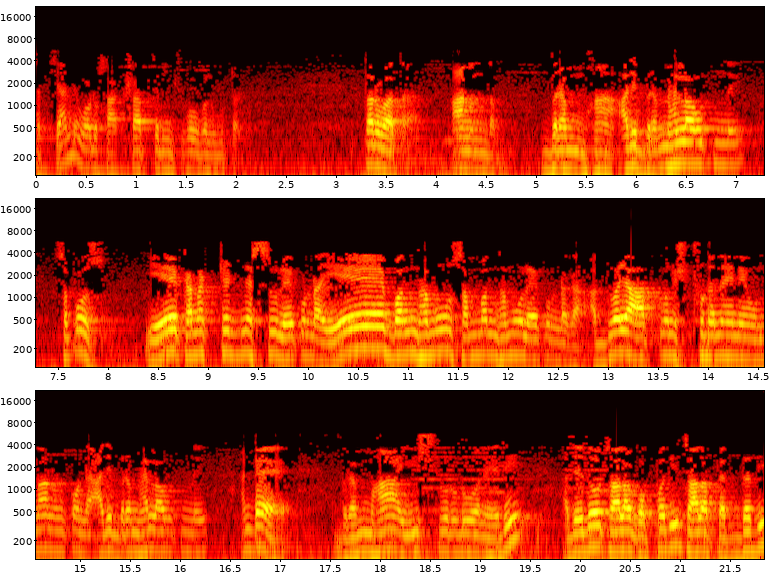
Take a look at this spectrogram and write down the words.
సత్యాన్ని వాడు సాక్షాత్కరించుకోగలుగుతాడు. తర్వాత ఆనందం బ్రహ్మ. అది బ్రహ్మ ఎలా అవుతుంది? సపోజ్ ఏ కనెక్టెడ్నెస్ లేకుండా ఏ బంధము సంబంధము లేకుండా అద్వయ ఆత్మనిష్ఠుడనే నేను ఉన్నాను అనుకోండి అది బ్రహ్మ ఎలా అవుతుంది? అంటే బ్రహ్మ ఈశ్వరుడు అనేది అదేదో చాలా గొప్పది చాలా పెద్దది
